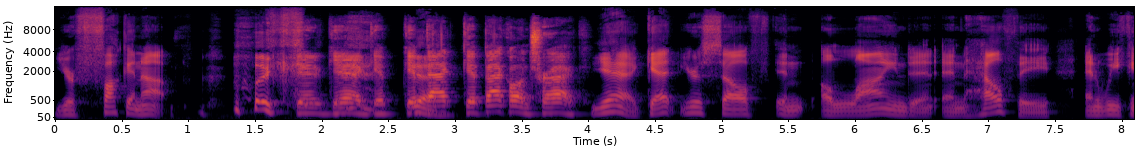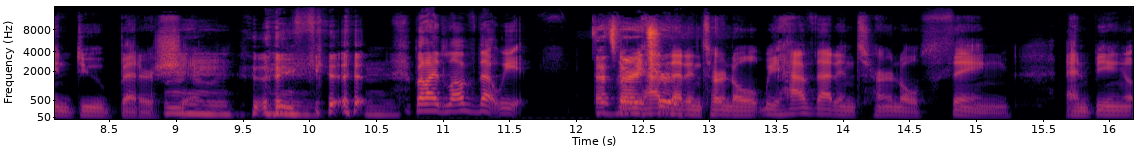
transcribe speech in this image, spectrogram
you're fucking up. like, get yeah, get get Yeah. back get back on track. yeah, get yourself in aligned and, and healthy, and we can do better shit. Like, Mm. but I love that we That's that very we have true. that internal we have that internal thing and being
